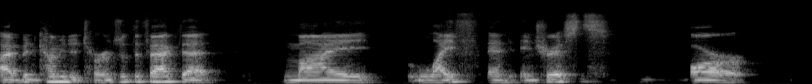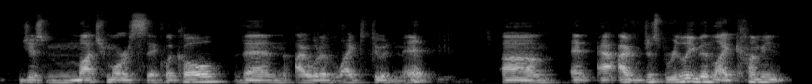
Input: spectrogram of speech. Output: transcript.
i've been coming to terms with the fact that my life and interests are just much more cyclical than I would have liked to admit. Um, and I've just really been like coming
